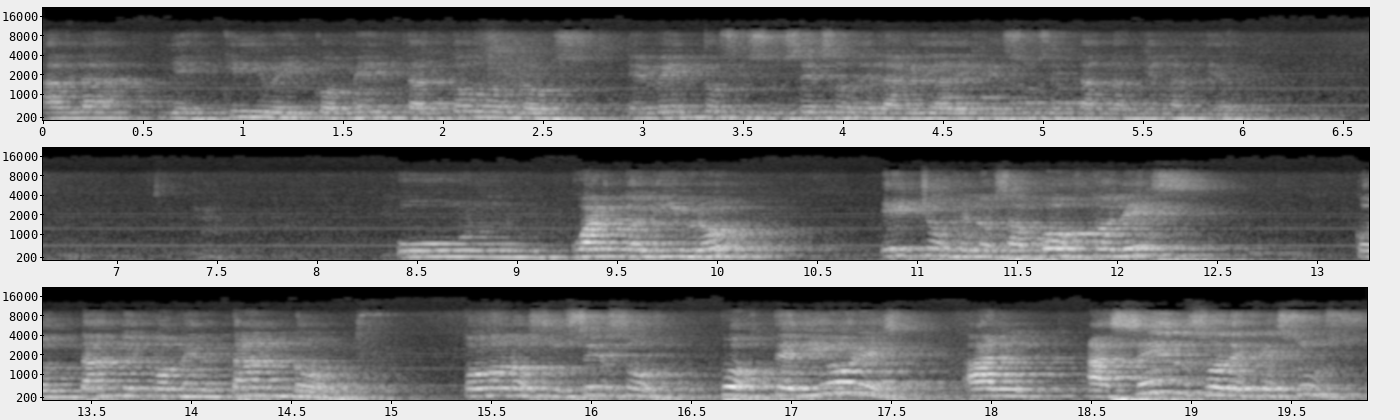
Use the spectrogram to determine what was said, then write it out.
habla y escribe y comenta todos los eventos y sucesos de la vida de Jesús estando aquí en la tierra. Un cuarto libro, Hechos de los Apóstoles, contando y comentando todos los sucesos posteriores al ascenso de Jesús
